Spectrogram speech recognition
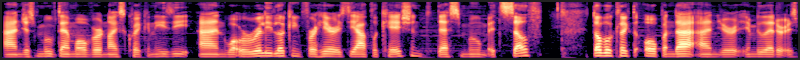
and just move them over nice, quick and easy. And what we're really looking for here is the application, the DeSmuME itself. Double click to open that and your emulator is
